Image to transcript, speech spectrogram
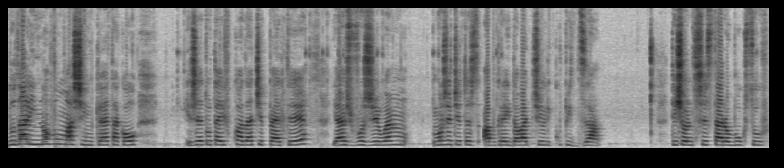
dodali nową maszynkę taką, że tutaj wkładacie pety. Ja już włożyłem. Możecie też upgrade'ować, czyli kupić za 1300 robuxów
